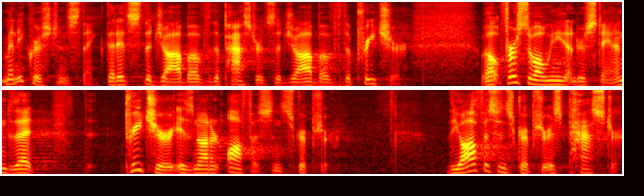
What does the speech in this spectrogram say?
many Christians think, that it's the job of the pastor, it's the job of the preacher. Well, first of all, we need to understand that preacher is not an office in Scripture. The office in Scripture is pastor.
